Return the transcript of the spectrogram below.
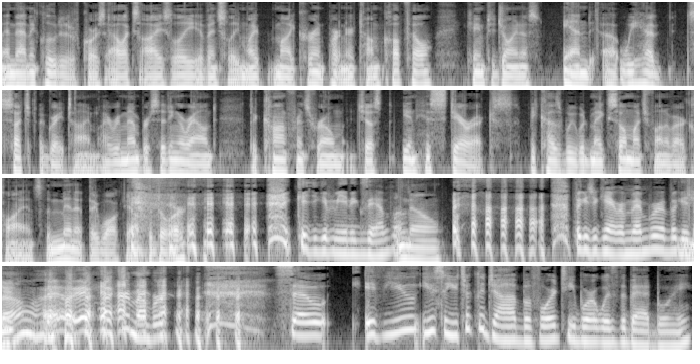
and that included, of course, Alex Isley. Eventually, my my current partner Tom Kluepfel came to join us and uh, we had such a great time. I remember sitting around the conference room just in hysterics because we would make so much fun of our clients the minute they walked out the door. Can you give me an example? No. because you can't remember it because no, I, I remember. so if you you so you took the job before Tibor was the bad boy,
